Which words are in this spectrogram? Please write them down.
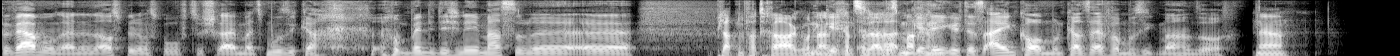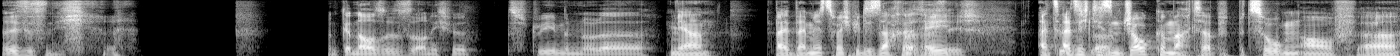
Bewerbung an einen Ausbildungsberuf zu schreiben als Musiker. Und wenn die dich nehmen, hast du eine, äh, Plattenvertrag und dann kannst du da alles ein machen. geregeltes Einkommen und kannst einfach Musik machen, so. Ja. Das ist es nicht. Und genauso ist es auch nicht mit Streamen oder Ja, bei, bei mir ist zum Beispiel die Sache, ey, ich. als, als ich diesen Joke gemacht habe, bezogen auf äh,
